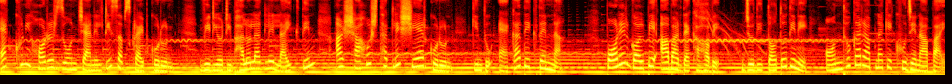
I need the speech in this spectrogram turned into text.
এক্ষুনি হরর জোন চ্যানেলটি সাবস্ক্রাইব করুন। ভিডিওটি ভালো লাগলে লাইক দিন আর সাহস থাকলে শেয়ার করুন, কিন্তু একা দেখতেন না। পরের গল্পে আবার দেখা হবে যদি ততদিনে অন্ধকার আপনাকে খুঁজে না পায়।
